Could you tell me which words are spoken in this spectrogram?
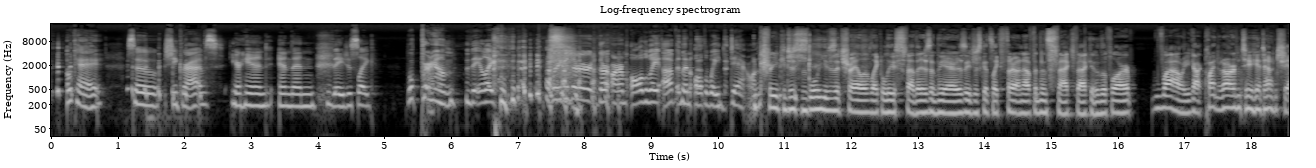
okay. So she grabs your hand, and then they just like, well, bam! They like bring their their arm all the way up and then all the way down. Creek just leaves a trail of like loose feathers in the air as he just gets like thrown up and then smacked back into the floor. Wow, you got quite an arm to you, don't you?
